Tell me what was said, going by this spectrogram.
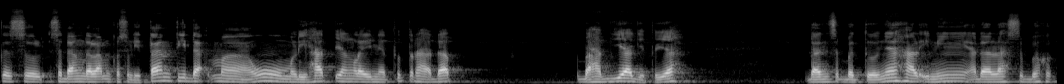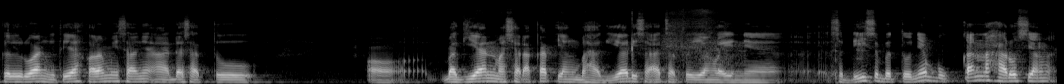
kesul, sedang dalam kesulitan tidak mau melihat yang lainnya itu terhadap bahagia gitu ya. Dan sebetulnya hal ini adalah sebuah kekeliruan gitu ya. Kalau misalnya ada satu oh, bagian masyarakat yang bahagia di saat satu yang lainnya sedih sebetulnya bukanlah harus yang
